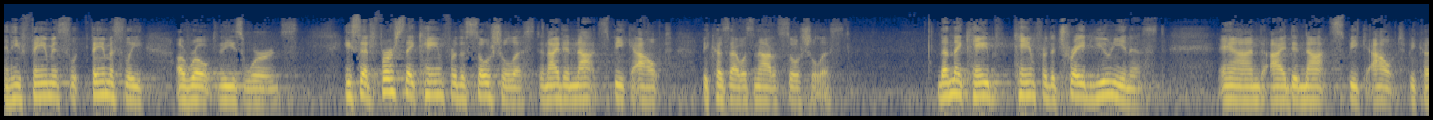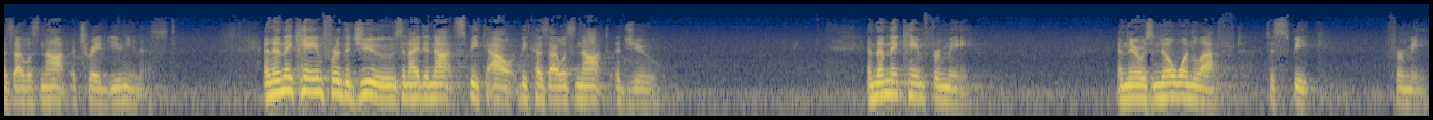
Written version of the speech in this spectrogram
And he famously, famously uh, wrote these words. He said, First they came for the socialist, and I did not speak out because I was not a socialist. Then they came, came for the trade unionist, and I did not speak out because I was not a trade unionist. And then they came for the Jews, and I did not speak out because I was not a Jew. And then they came for me, and there was no one left to speak for me.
